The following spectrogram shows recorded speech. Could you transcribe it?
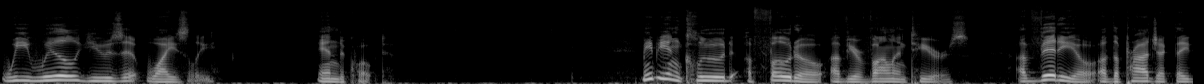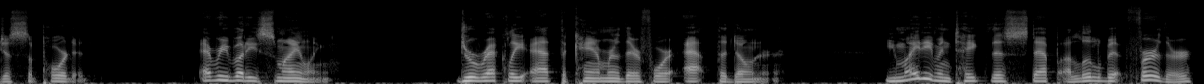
We will use it wisely. End quote. Maybe include a photo of your volunteers, a video of the project they just supported. Everybody's smiling directly at the camera, therefore at the donor. You might even take this step a little bit further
